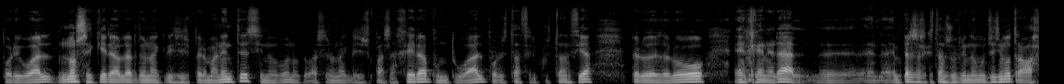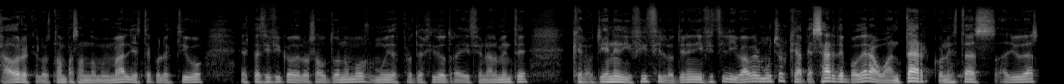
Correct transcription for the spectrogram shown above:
Por igual no se quiere hablar de una crisis permanente, sino bueno, que va a ser una crisis pasajera, puntual, por esta circunstancia, pero desde luego, en general, eh, empresas que están sufriendo muchísimo, trabajadores que lo están pasando muy mal y este colectivo específico de los autónomos, muy desprotegido tradicionalmente, que lo tiene difícil, lo tiene difícil y va a haber muchos que a pesar de poder aguantar con estas ayudas,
